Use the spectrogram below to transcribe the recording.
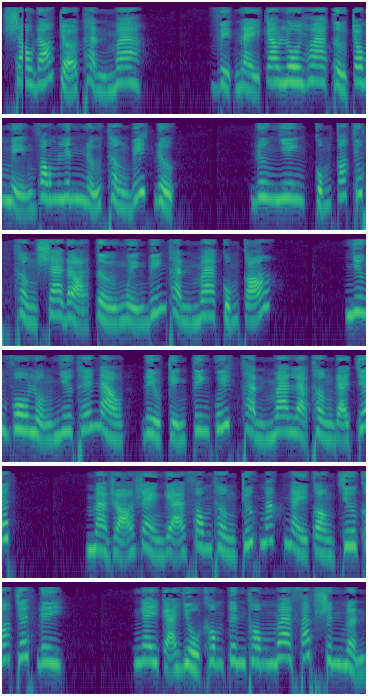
sau đó trở thành ma. Việc này cao lôi hoa từ trong miệng vong linh nữ thần biết được. Đương nhiên cũng có chút thần sa đọa tự nguyện biến thành ma cũng có. Nhưng vô luận như thế nào, điều kiện tiên quyết thành ma là thần đã chết. Mà rõ ràng gã phong thần trước mắt này còn chưa có chết đi. Ngay cả dù không tinh thông ma pháp sinh mệnh,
